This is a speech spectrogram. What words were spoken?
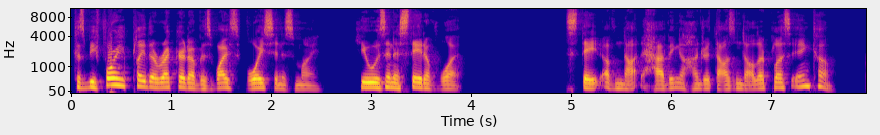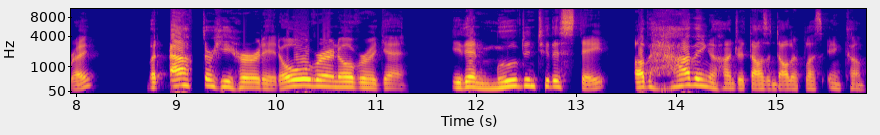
Because before he played the record of his wife's voice in his mind, he was in a state of what? State of not having a $100,000 plus income, right? But after he heard it over and over again, he then moved into the state of having a $100,000 plus income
